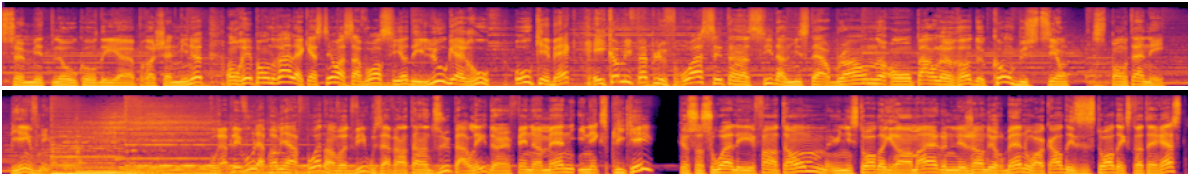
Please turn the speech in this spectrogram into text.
ce mythe-là au cours des euh, prochaines minutes. On répondra à la question à savoir s'il y a des loups-garous au Québec. Et comme il fait plus froid ces temps-ci dans le Mystère Brown, on parlera de combustion spontanée. Bienvenue. Vous rappelez-vous la première fois dans votre vie vous avez entendu parler d'un phénomène inexpliqué? Que ce soit les fantômes, une histoire de grand-mère, une légende urbaine ou encore des histoires d'extraterrestres?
